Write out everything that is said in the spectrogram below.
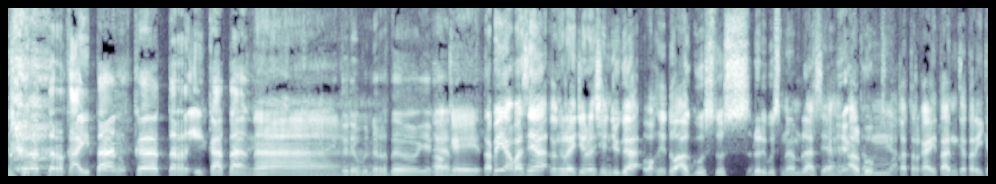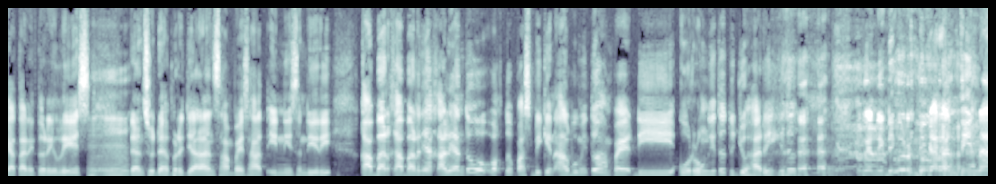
Keterkaitan, keterikatan. Nah, itu udah bener tuh ya kan. Oke, tapi yang pastinya congratulations juga waktu itu Agustus 2019 ya, album Keterkaitan Keterikatan itu rilis dan sudah berjalan sampai saat ini sendiri. Kabar-kabarnya kalian tuh waktu pas bikin album itu sampai dikurung gitu tujuh hari gitu. Dikurung. Di karantina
